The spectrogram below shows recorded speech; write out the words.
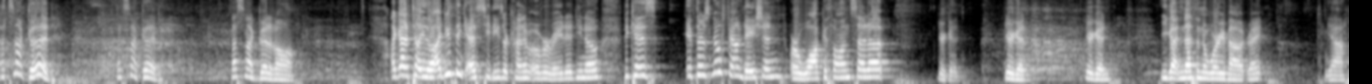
That's not good. That's not good. That's not good at all. I gotta tell you though, I do think STDs are kind of overrated, you know, because if there's no foundation or walkathon set up, you're good. You're good. You're good. You got nothing to worry about, right? Yeah.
